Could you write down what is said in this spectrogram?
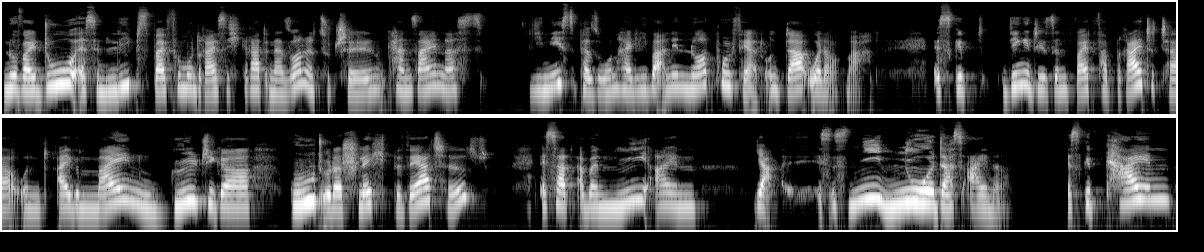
nur weil du es liebst, bei 35 Grad in der Sonne zu chillen, kann sein, dass die nächste Person halt lieber an den Nordpol fährt und da Urlaub macht. Es gibt Dinge, die sind weit verbreiteter und allgemeingültiger gut oder schlecht bewertet. Es hat aber nie ein, ja, es ist nie nur das eine. Es gibt kein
